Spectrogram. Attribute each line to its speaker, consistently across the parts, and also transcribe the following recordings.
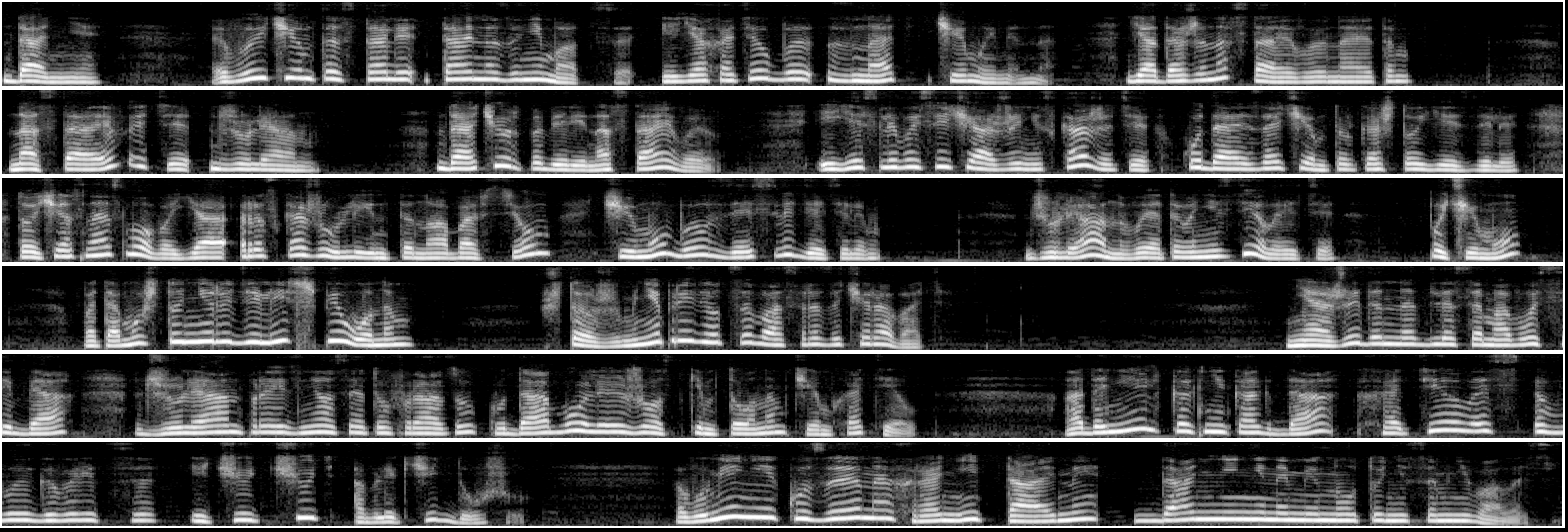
Speaker 1: Данни, вы чем-то стали тайно заниматься, и я хотел бы знать, чем именно. Я даже настаиваю на этом». «Настаиваете, Джулиан?» «Да, черт побери, настаиваю. И если вы сейчас же не скажете, куда и зачем только что ездили, то, честное слово, я расскажу Линтону обо всем, чему был здесь свидетелем». «Джулиан, вы этого не сделаете». «Почему?» «Потому что не родились шпионом». «Что ж, мне придется вас разочаровать». Неожиданно для самого себя Джулиан произнес эту фразу куда более жестким тоном, чем хотел. А Даниэль как никогда хотелось выговориться и чуть-чуть облегчить душу. В умении кузена хранить тайны Данни ни на минуту не сомневалась.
